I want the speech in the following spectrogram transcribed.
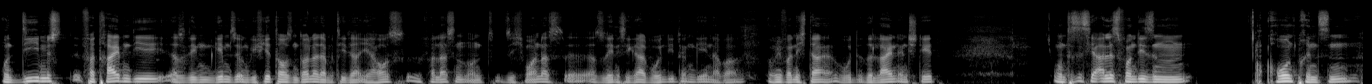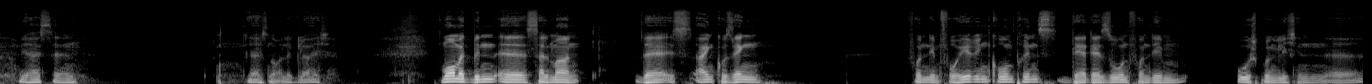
und die müsst, vertreiben die, also denen geben sie irgendwie 4000 Dollar, damit die da ihr Haus äh, verlassen und sich woanders, äh, also denen ist egal, wohin die dann gehen, aber auf jeden Fall nicht da, wo The Line entsteht. Und das ist ja alles von diesem Kronprinzen, wie heißt der denn? Die heißen noch alle gleich. Mohammed bin äh, Salman, der ist ein Cousin von dem vorherigen Kronprinz, der der Sohn von dem ursprünglichen äh,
